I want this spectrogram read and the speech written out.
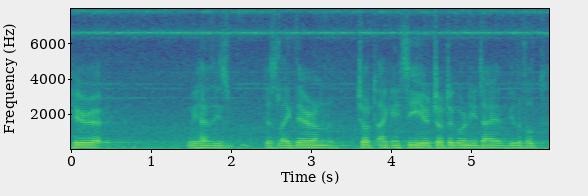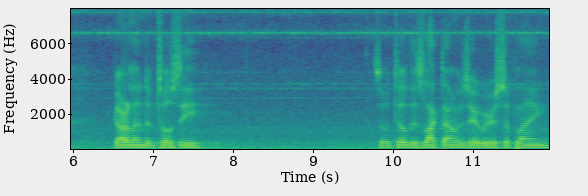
here we have these just like there on the Chot, I can see here Chota Gornitai, a beautiful garland of Tulsi. So till this lockdown was there, we were supplying,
